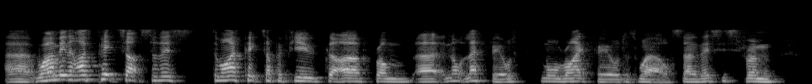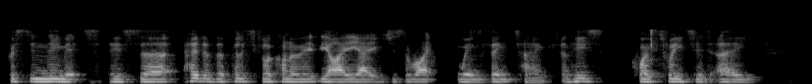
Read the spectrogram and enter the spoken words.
Uh, well, I mean, I've picked up. So there's. So I've picked up a few that are from uh, not left field, more right field as well. So this is from Kristian Niemietz, who's uh, head of the political economy at the IEA, which is the right wing think tank, and he's quote tweeted a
